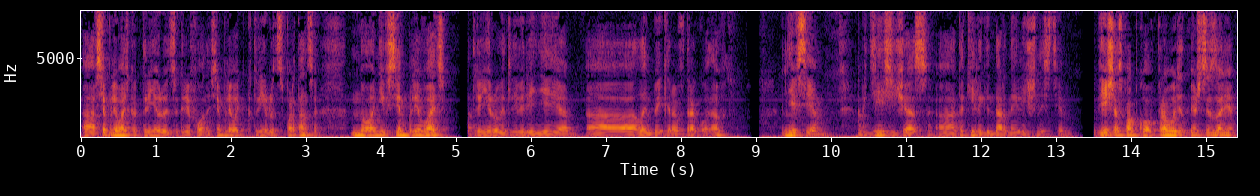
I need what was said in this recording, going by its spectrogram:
а, всем плевать, как тренируются грифоны, всем плевать, как тренируются спартанцы, но не всем плевать, тренирует ли Веринея а, лайнбекеров драконов. Не всем. Где сейчас а, такие легендарные личности? Где сейчас Попков проводит межсезонье?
